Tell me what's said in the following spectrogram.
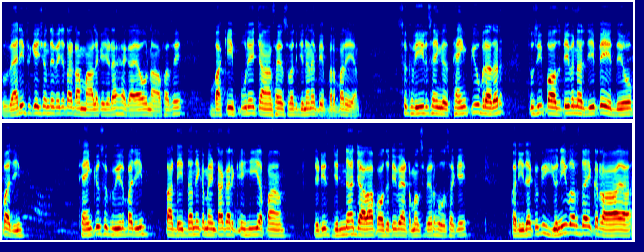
ਵੈਰੀਫਿਕੇਸ਼ਨ ਦੇ ਵਿੱਚ ਤੁਹਾਡਾ ਮਾਲਕ ਜਿਹੜਾ ਹੈਗਾ ਆ, ਉਹ ਨਾ ਫਸੇ। ਬਾਕੀ ਪੂਰੇ ਚਾਂਸ ਹੈ ਇਸ ਵਾਰ ਜਿਨ੍ਹਾਂ ਨੇ ਪੇਪਰ ਭਰੇ ਆ। Sukhveer Singh thank you brother ਤੁਸੀਂ ਪੋਜ਼ਿਟਿਵ એનર્ਜੀ ਭੇਜ ਦਿਓ ਭਾਜੀ। ਥੈਂਕ ਯੂ ਸੁਖਵੀਰ ਭਾਜੀ। ਤੁਹਾਡੇ ਇਦਾਂ ਦੇ ਕਮੈਂਟਾਂ ਕਰਕੇ ਹੀ ਆਪਾਂ ਜਿਹੜੀ ਜਿੰਨਾ ਜ਼ਿਆਦਾ ਪੋਜ਼ਿਟਿਵ ਐਟਮੋਸਫੇਅਰ ਹੋ ਸਕੇ ਕਰੀਦਾ, ਕਿਉਂਕਿ ਯੂਨੀਵਰਸ ਦਾ ਇੱਕ ਰਾਹ ਆ।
